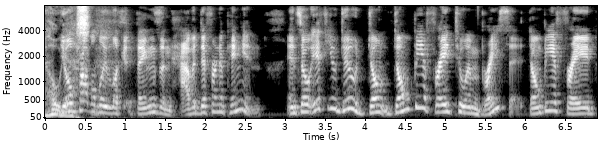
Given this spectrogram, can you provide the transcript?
Oh, you'll yes. probably look at things and have a different opinion. And so if you do, don't don't be afraid to embrace it. Don't be afraid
